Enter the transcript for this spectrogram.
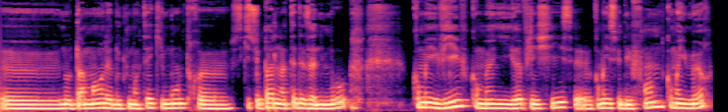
euh, notamment les documentaires qui montrent euh, ce qui se passe dans la tête des animaux, comment ils vivent, comment ils réfléchissent, comment ils se défendent, comment ils meurent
